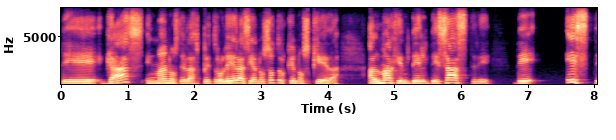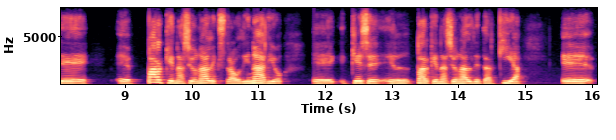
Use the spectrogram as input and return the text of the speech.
de gas en manos de las petroleras y a nosotros qué nos queda, al margen del desastre de este eh, Parque Nacional extraordinario, eh, que es el Parque Nacional de Tarquía, eh,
